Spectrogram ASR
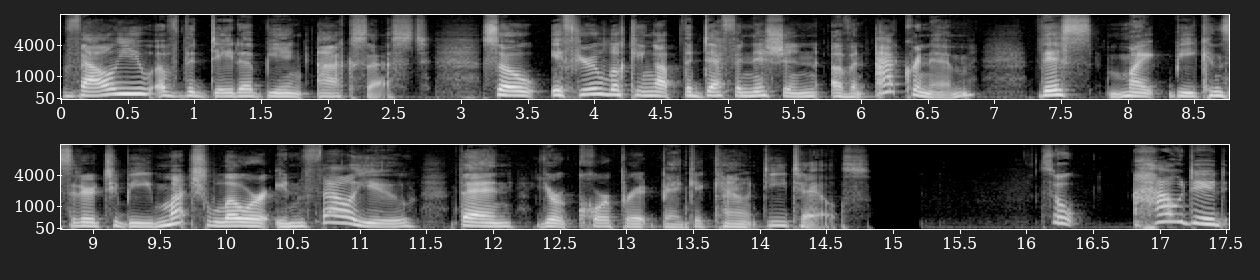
value of the data being accessed. So, if you're looking up the definition of an acronym, this might be considered to be much lower in value than your corporate bank account details. So, how did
